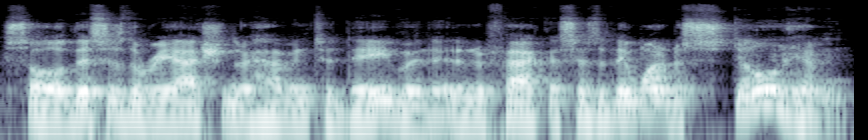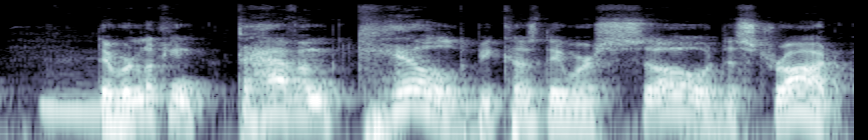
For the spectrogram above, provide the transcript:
So this is the reaction they're having to David. And in fact, it says that they wanted to stone him. Mm. They were looking to have him killed because they were so distraught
